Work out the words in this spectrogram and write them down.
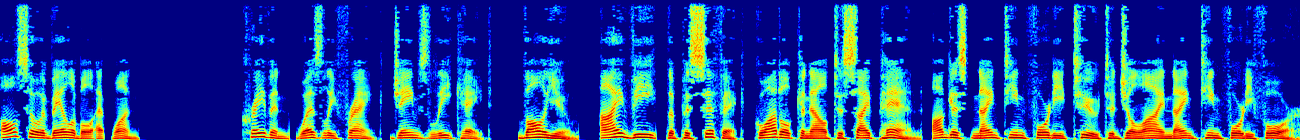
Also available at 1 Craven, Wesley Frank, James Lee Cate. Volume IV, The Pacific, Guadalcanal to Saipan, August 1942 to July 1944.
